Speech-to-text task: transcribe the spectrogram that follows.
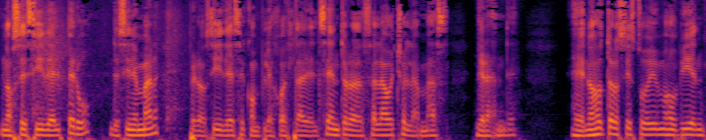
No sé si del Perú, de Cinemar, pero sí de ese complejo. Es la del centro de la sala 8, la más grande. Eh, nosotros sí estuvimos bien,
